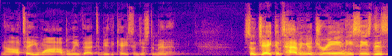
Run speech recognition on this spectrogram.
Now, I'll tell you why I believe that to be the case in just a minute. So, Jacob's having a dream. He sees this,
